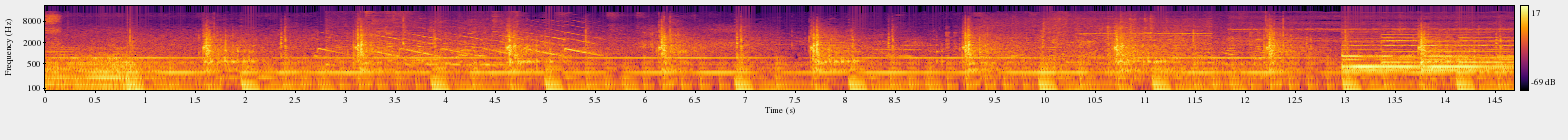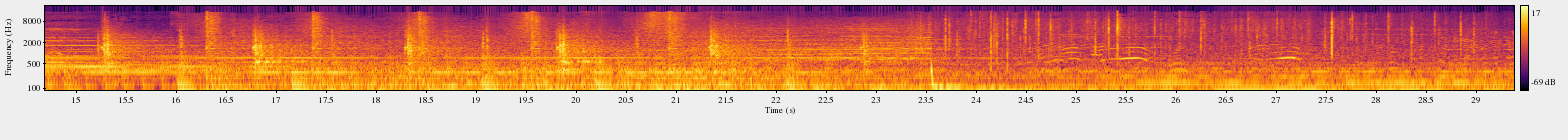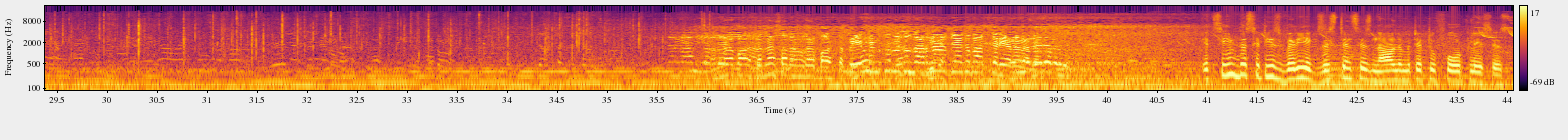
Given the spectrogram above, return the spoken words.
It seems the city's very existence is now limited to four places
